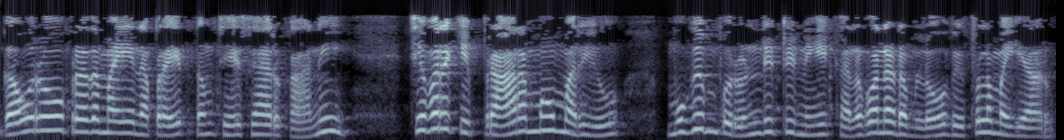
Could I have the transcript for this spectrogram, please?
గౌరవప్రదమైన ప్రయత్నం చేశారు కానీ చివరికి ప్రారంభం మరియు ముగింపు రెండింటిని కనుగొనడంలో విఫలమయ్యారు.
